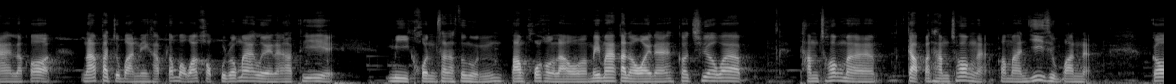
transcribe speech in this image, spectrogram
นะ แล้วก็ณปัจจุบันนี้ครับต้องบอกว่าขอบคุณมากๆเลยนะครับที่มีคนสนับสนุนปั๊มโค้ดของเราไม่มากก็น้อยนะ ก็เชื่อว่า ทำช่องมากลับมาทำช่องอะประมาณ 20 วันอะก็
